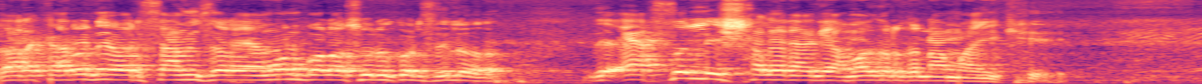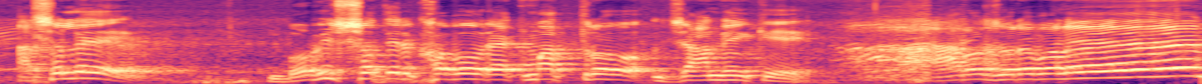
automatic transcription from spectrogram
যার কারণে ওর স্বামী ছাড়া এমন বলা শুরু করছিল যে, একচল্লিশ সালের আগে আমাদের নামাই খেয়ে আসলে ভবিষ্যতের খবর একমাত্র জানে কে? আরও জোরে বলেন।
